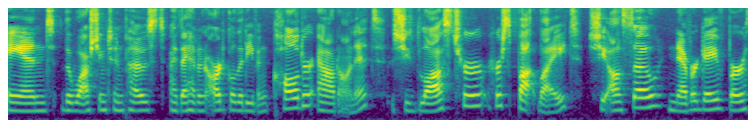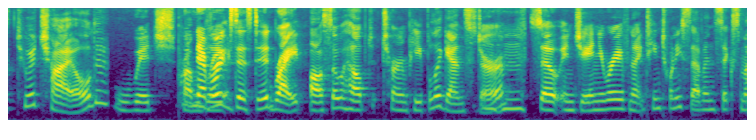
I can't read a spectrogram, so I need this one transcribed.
And the Washington Post, uh, they had an article that even called her out on it. She lost her her spotlight. She also never gave birth to a child, which probably Never existed. Right. Also helped turn people against her. So in January of 1927, six months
